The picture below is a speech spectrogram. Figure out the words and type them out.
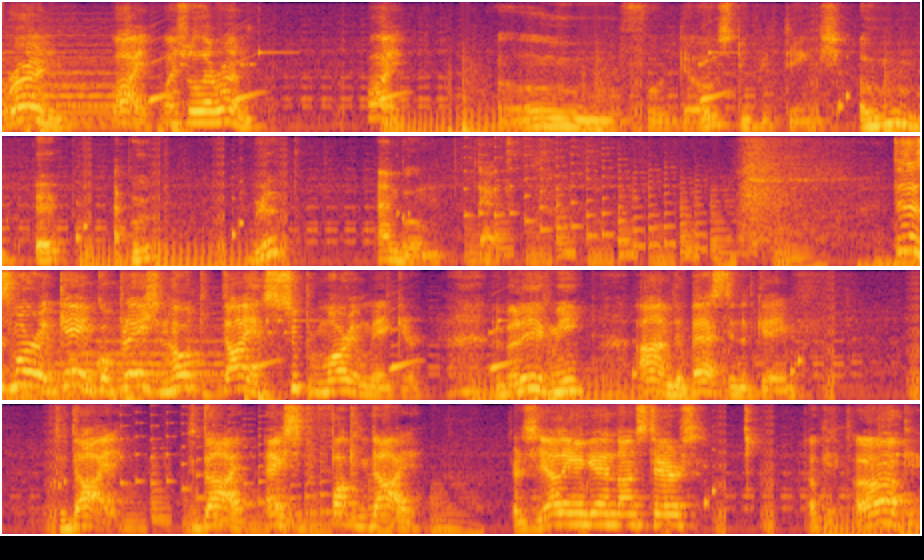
Run! Why? Why should I run? Why? Oh, for those stupid things. Oh, up, up, up, bloop, and boom, dead. This is more a game compilation how to die in Super Mario Maker. And believe me, I'm the best in that game. To die. To die. Actually, to fucking die. There's yelling again downstairs. Okay, okay,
